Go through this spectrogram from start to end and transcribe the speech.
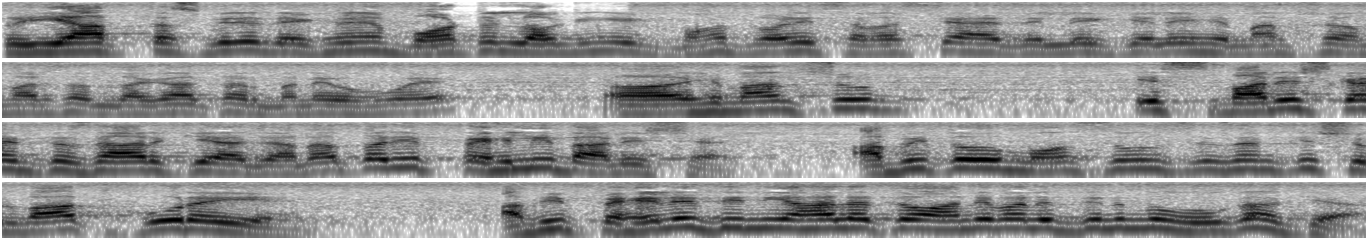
तो ये आप तस्वीरें देख रहे हैं। वाटर लॉगिंग एक बहुत बड़ी समस्या है दिल्ली के लिए। हिमांशु हमारे साथ लगातार बने हुए। हिमांशु, इस बारिश का इंतज़ार किया जा रहा था ये पहली बारिश है। अभी तो मानसून सीज़न की शुरुआत हो रही है। अभी पहले दिन यह हाल है तो आने वाले दिन में होगा क्या?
